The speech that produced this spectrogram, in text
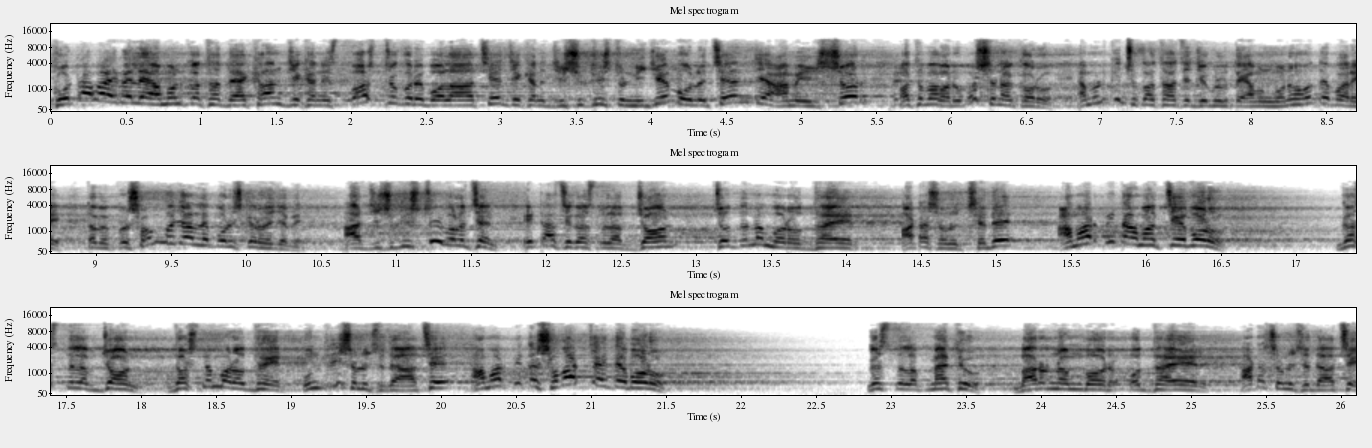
গোটা বাইবেলে এমন কথা দেখান যেখানে স্পষ্ট করে বলা আছে, যেখানে যীশু খ্রিস্ট নিজে বলেছেন যে আমি ঈশ্বর, অথবা আমার উপাসনা করো। এমন কিছু কথা আছে যেগুলোতে এমন মনে হতে পারে, তবে প্রসঙ্গ জানলে পরিষ্কার হয়ে যাবে। আর যীশু খ্রিস্টই বলেছেন, এটা আছে গসপেল জন চোদ্দ নম্বর অধ্যায়ের আঠাশ অনুচ্ছেদে, আমার পিতা আমার চেয়ে বড়। গসপেল জন দশ নম্বর অধ্যায়ের উনত্রিশ অনুচ্ছেদে আছে, আমার পিতা সবার চাইতে বড়। গসপেল অফ ম্যাথিউ বারো নম্বর অধ্যায়ের আঠাশ অনুচ্ছেদে আছে,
